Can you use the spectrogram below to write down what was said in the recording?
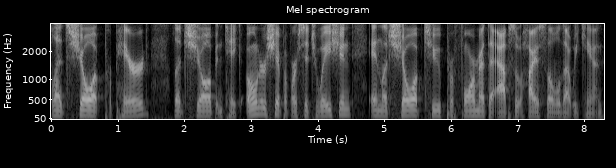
let's show up prepared. Let's show up and take ownership of our situation. And let's show up to perform at the absolute highest level that we can.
